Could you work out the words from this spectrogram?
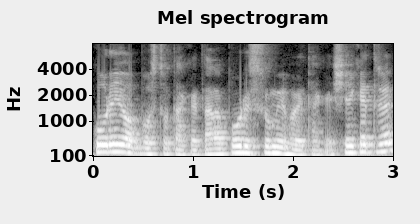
করেই অভ্যস্ত থাকে, তারা পরিশ্রমী হয়ে থাকে। সেক্ষেত্রে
